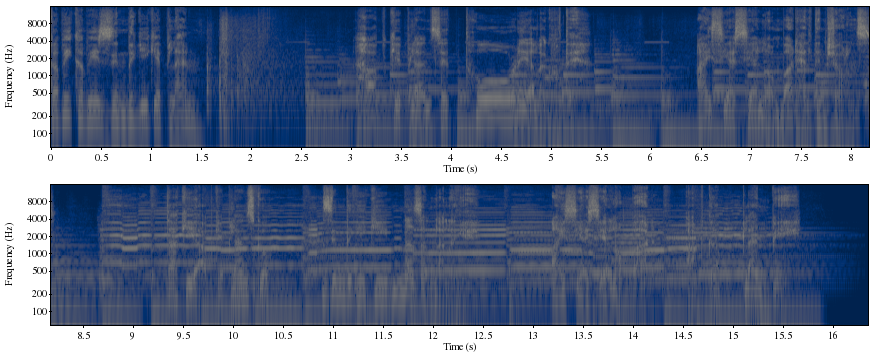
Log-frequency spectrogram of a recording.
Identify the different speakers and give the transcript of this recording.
Speaker 1: कभी कभी ज़िंदगी के प्लान आपके प्लान से थोड़े अलग होते हैं। आईसीआईसीआई लॉम्बार्ड हेल्थ इंश्योरेंस ताकि आपके प्लान्स को ज़िंदगी की नज़र ना लगे। आईसीआईसीआई लॉम्बार्ड आपका प्लान भी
